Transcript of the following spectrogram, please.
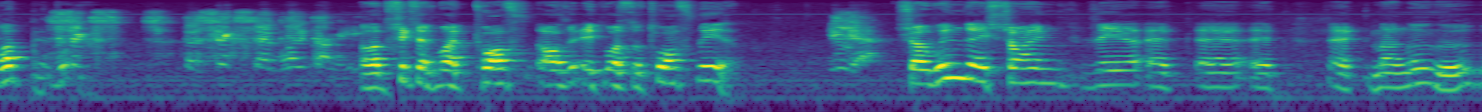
what? The 6th, the 6th at Waitangi. Oh, the sixth and what? Twelfth. Oh, it was the twelfth there. Yeah. So when they signed there at uh, at at Mangungu,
